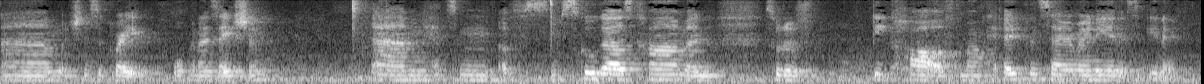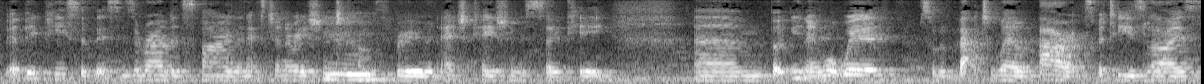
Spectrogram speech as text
um, which is a great organisation. Um, we had some of some schoolgirls come and sort of be part of the market open ceremony. And it's you know a big piece of this is around inspiring the next generation mm. to come mm. through, and education is so key. Um, but you know what we're sort of back to where our expertise lies,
